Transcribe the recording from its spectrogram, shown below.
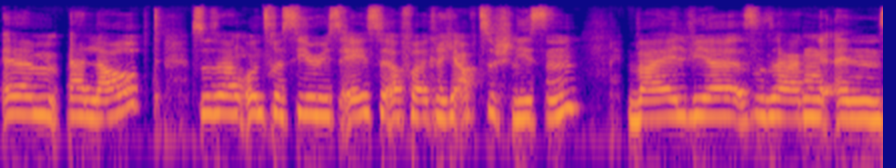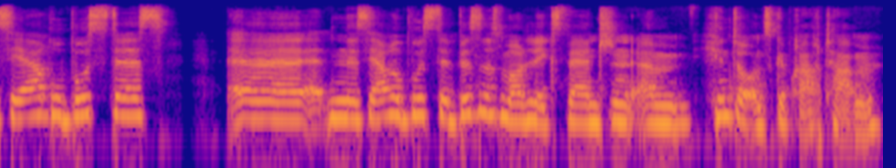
ähm, erlaubt, sozusagen unsere Series A so erfolgreich abzuschließen, weil wir sozusagen ein sehr robustes äh, eine sehr robuste Business Model Expansion ähm, hinter uns gebracht haben.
